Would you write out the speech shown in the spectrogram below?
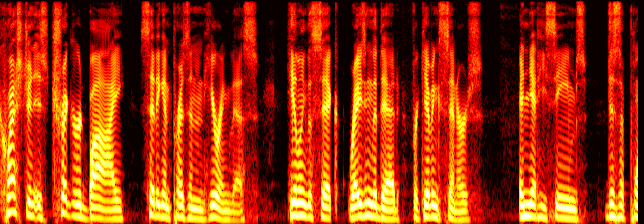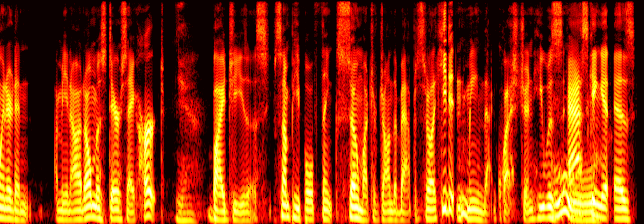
question is triggered by sitting in prison and hearing this, healing the sick, raising the dead, forgiving sinners, and yet he seems disappointed and, I mean, I'd almost dare say hurt Yeah. by Jesus. Some people think so much of John the Baptist. They're like, he didn't mean that question. He was Ooh. asking it as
